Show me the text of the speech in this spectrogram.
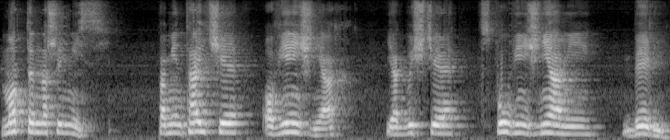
mottem naszej misji. Pamiętajcie o więźniach, jakbyście współwięźniami byli.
